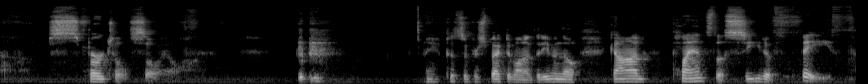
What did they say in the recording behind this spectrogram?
uh, fertile soil. it puts a perspective on it that even though God plants the seed of faith,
